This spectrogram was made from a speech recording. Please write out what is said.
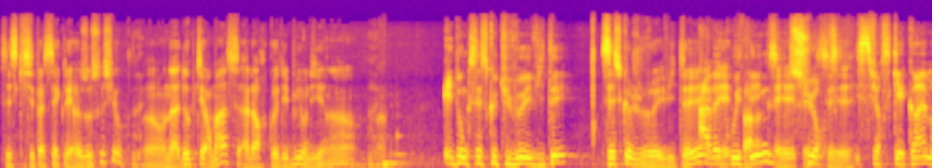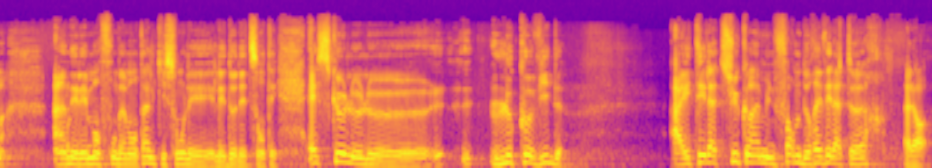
C'est ce qui s'est passé avec les réseaux sociaux. Euh, on a adopté en masse alors qu'au début on dit non. Et donc c'est ce que tu veux éviter c'est ce que je veux éviter. Avec WeThings, sur, sur ce qui est quand même un élément fondamental qui sont les, données de santé. Est-ce que le, le, le, Covid a été là-dessus quand même une forme de révélateur Alors,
